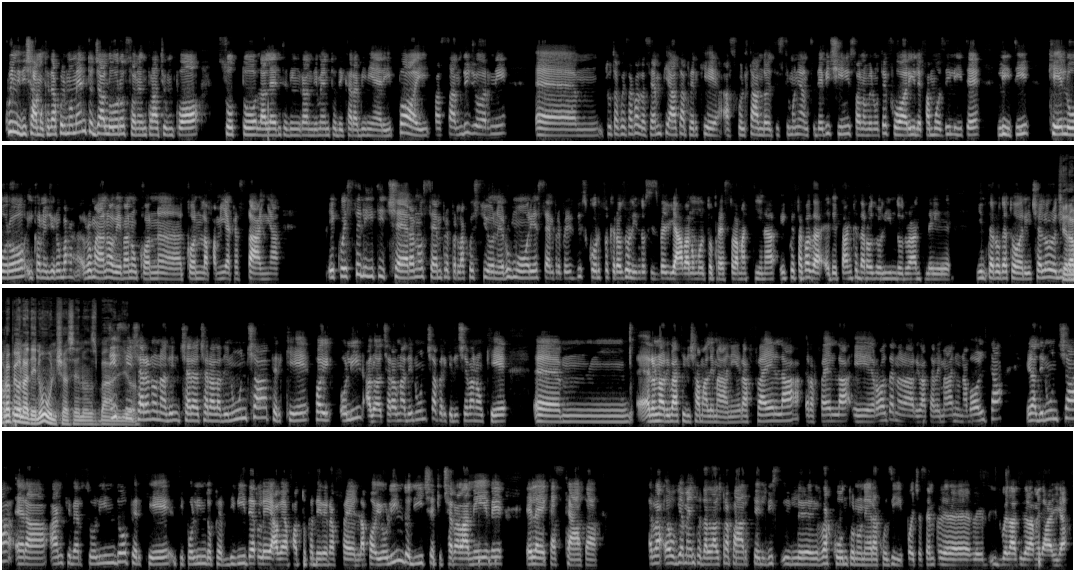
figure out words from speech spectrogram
Quindi diciamo che da quel momento già loro sono entrati un po' sotto la lente di ingrandimento dei carabinieri. Poi, passando i giorni, ehm, tutta questa cosa si è ampliata perché, ascoltando le testimonianze dei vicini, sono venute fuori le famose lite liti che loro, i coniugi Roma Romano, avevano con con la famiglia Castagna. E queste liti c'erano sempre per la questione rumori e sempre per il discorso che Rosolindo si svegliavano molto presto la mattina. E questa cosa è detta anche da Rosolindo durante le gli interrogatori, cioè loro C'era proprio che una denuncia, se non Sì, sì, sbaglio. c'erano una de c'era c'era la denuncia perché poi o lì allora c'era una denuncia perché dicevano che, ehm, erano arrivati diciamo alle mani. Raffaella Raffaella e Rosa erano arrivate alle mani una volta e la denuncia era anche verso Olindo perché tipo Olindo per dividerle aveva fatto cadere Raffaella. Poi Olindo dice che c'era la neve e lei è cascata. Ra ovviamente dall'altra parte il dis il racconto non era così, poi c'è sempre le i 2 lati della medaglia.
